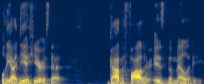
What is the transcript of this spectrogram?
Well, the idea here is that God the Father is the melody.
